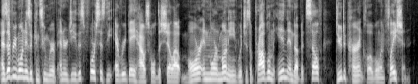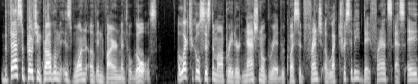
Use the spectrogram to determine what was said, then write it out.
As everyone is a consumer of energy, this forces the everyday household to shell out more and more money, which is a problem in and of itself due to current global inflation. The fast approaching problem is one of environmental goals. Electrical system operator National Grid requested French Électricité de France SA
